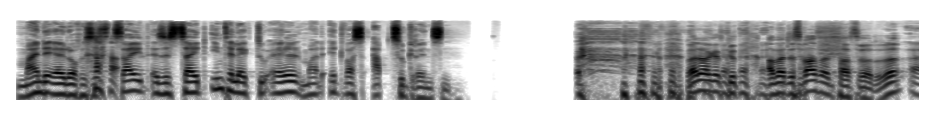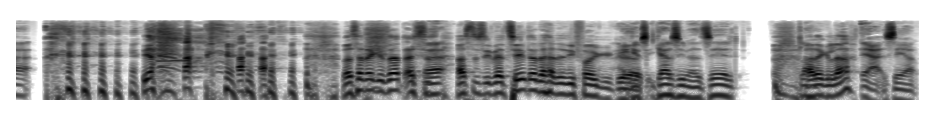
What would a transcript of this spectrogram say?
meinte er doch, es ist Zeit, es ist Zeit, intellektuell mal etwas abzugrenzen. Warte mal ganz kurz. Aber das war sein Passwort, oder? Äh, Ja. Was hat er gesagt? Hast du es ihm erzählt oder hat er die Folge gehört? ich habe es ihm erzählt. Hat er gelacht? Ja, sehr.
